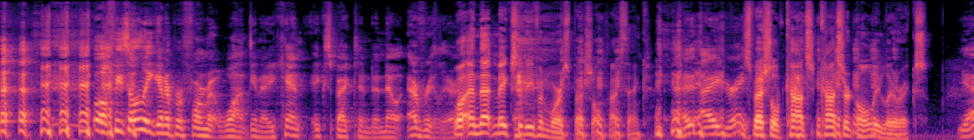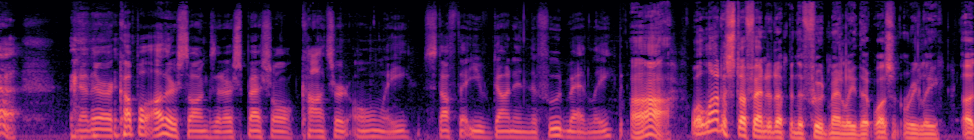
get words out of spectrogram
guess. well, if he's only going to perform it once, you know, you can't expect him to know every lyric. well, and that makes it even more special, I think. I, I agree. Special con- concert only lyrics. Yeah. Now there are a couple other songs that are special concert only stuff that you've done in the food medley. Ah, well, a lot of stuff ended up in the food medley that wasn't really a,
